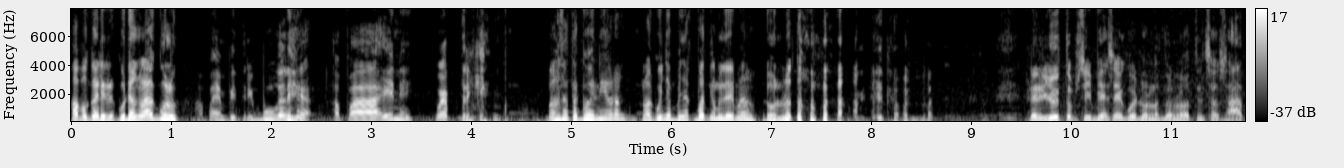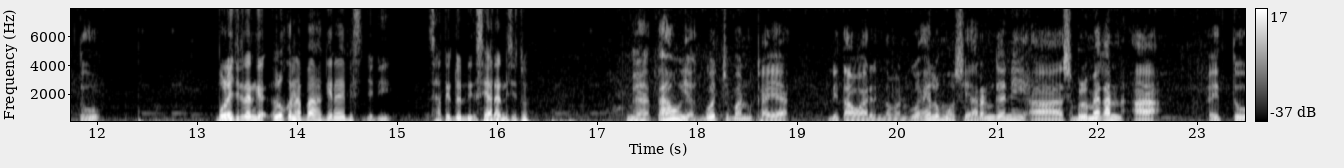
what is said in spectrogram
Apa gak dari gudang lagu lu? Apa MP3 bu kali ya? Apa ini? Web trick. Bang kata gue ini orang lagunya banyak banget ngambil dari mana? Download download. Dari YouTube sih biasanya gue download downloadin satu-satu. Boleh cerita nggak? Lu kenapa akhirnya bisa jadi saat itu di siaran di situ? Nggak tahu ya, gue cuman kayak ditawarin teman gue, eh lu mau siaran gak nih? Ah, sebelumnya kan ah, itu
